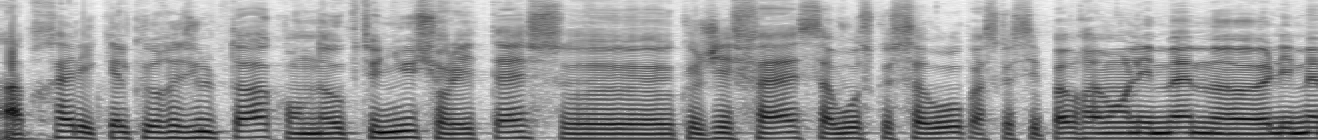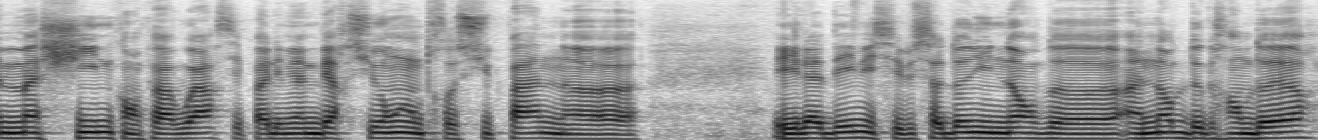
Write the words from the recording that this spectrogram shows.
Après, les quelques résultats qu'on a obtenus sur les tests euh, que j'ai faits, ça vaut ce que ça vaut parce que ce pas vraiment les mêmes, euh, les mêmes machines qu'on peut avoir, ce pas les mêmes versions entre Supan euh, et l'AD, mais ça donne un ordre de grandeur.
